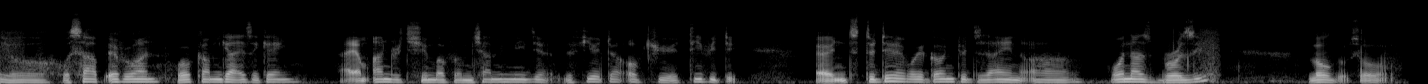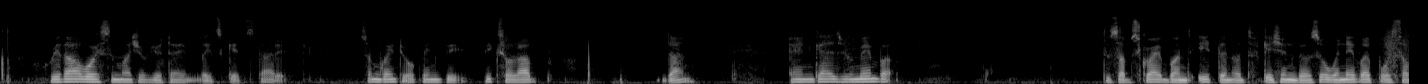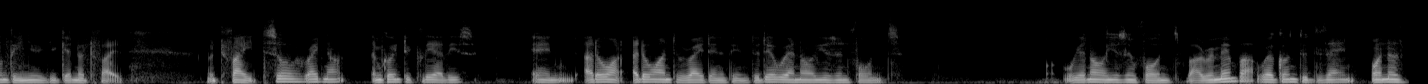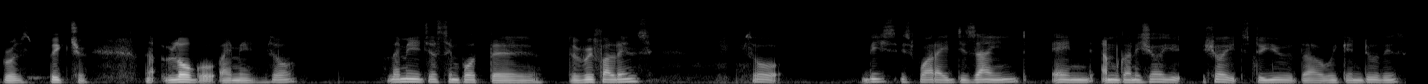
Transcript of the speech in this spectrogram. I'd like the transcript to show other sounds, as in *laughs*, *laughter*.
yo, what's up everyone? Welcome guys again. I am Andrew Chimba from Chami Media, the theater of creativity. And today we're going to design a Warner's Brosy logo. So without wasting much of your time, let's get started. So I'm going to open P Pixel Lab. Done. And guys, remember to subscribe and hit the notification bell so whenever I post something new, you get notified notified so right now i'm going to clear this and i don't want i don't want to write anything. Today we are not using fonts we are not using fonts but remember we're going to design Warner's bros picture uh, logo i mean. So let me just import the the reference so this is what i designed and i'm gonna show you show it to you that we can do this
